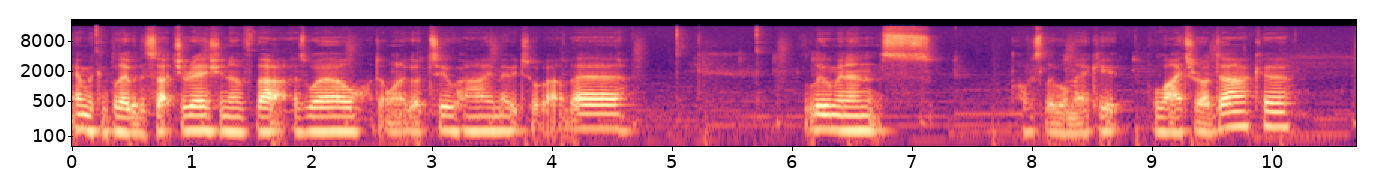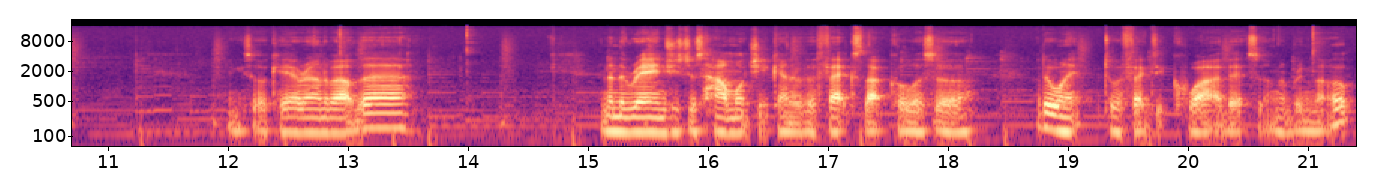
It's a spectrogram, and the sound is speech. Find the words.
And we can play with the saturation of that as well. I don't want to go too high, maybe to about there. Luminance, obviously we'll make it lighter or darker. I think it's okay around about there. And then the range is just how much it kind of affects that colour, so I don't want it to affect it quite a bit, so I'm going to bring that up.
